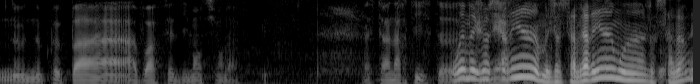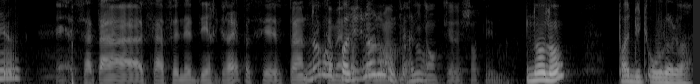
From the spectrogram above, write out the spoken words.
ne, ne peut pas avoir cette dimension-là? C'est un artiste. euh, Oui, mais j'en sais rien, mais j'en savais rien, moi, j'en savais rien. Et Ça, t'a- ça a fait naître des regrets parce que peindre, c'est Non, quand pas même du- non, non, bah fatigant que chanter. non? Non, non, pas du tout. Oh là là,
